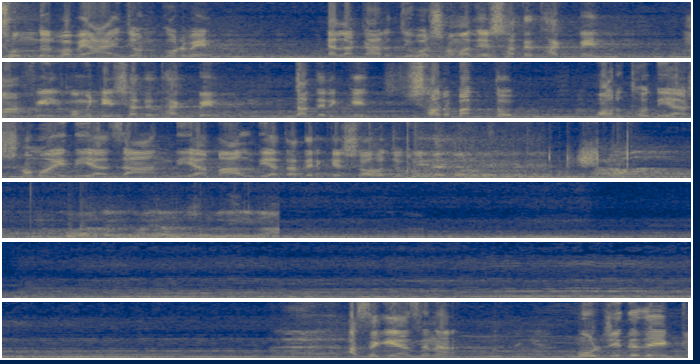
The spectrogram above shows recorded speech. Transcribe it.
সুন্দরভাবে আয়োজন করবেন। এলাকার যুব সমাজের সাথে থাকবেন, মাহফিল কমিটির সাথে থাকবেন। তাদেরকে সর্বাত্মক অর্থ দিয়া, সময় দিয়া, জান দিয়া, মাল দিয়া তাদেরকে সহযোগিতা করবেন। আছে কি আছে না? মসজিদে যে একটু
